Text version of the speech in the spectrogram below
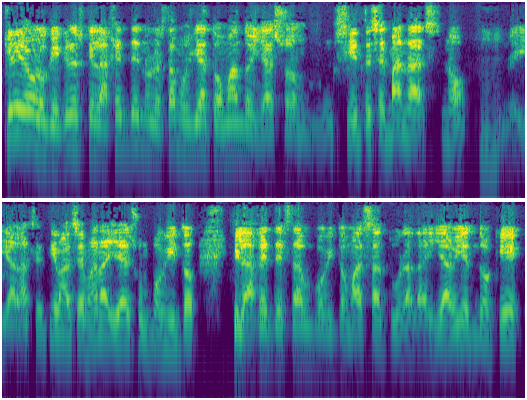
creo, lo que creo es que la gente nos lo estamos ya tomando, ya son siete semanas, ¿no? Y ya la séptima semana ya es un poquito, y la gente está un poquito más saturada, y ya viendo que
